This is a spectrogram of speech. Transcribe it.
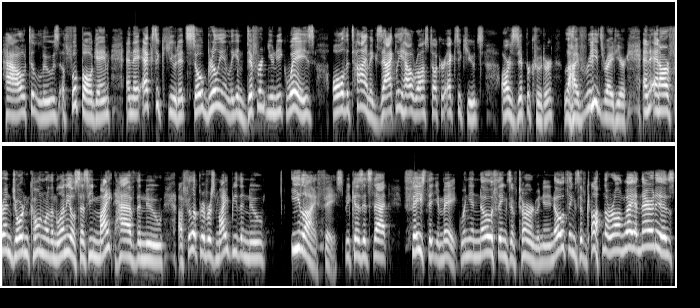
how to lose a football game and they execute it so brilliantly in different unique ways all the time exactly how Ross Tucker executes our ZipRecruiter live reads right here. And and our friend Jordan Cohn, one of the millennials, says he might have the new uh, Philip Rivers might be the new Eli face because it's that face that you make when you know things have turned, when you know things have gone the wrong way. And there it is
